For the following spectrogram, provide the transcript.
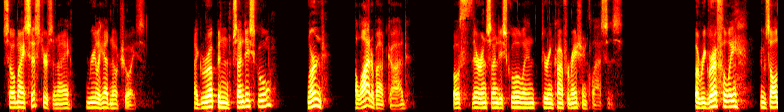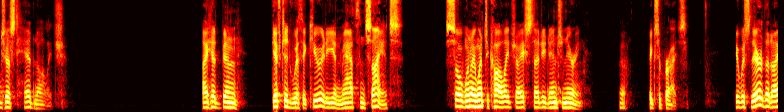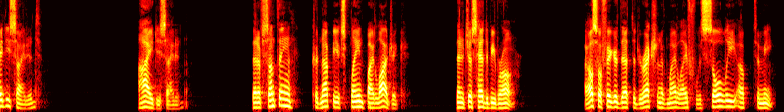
so my sisters and I really had no choice. I grew up in Sunday school, learned a lot about God, both there in Sunday school and during confirmation classes. But regretfully, it was all just head knowledge. I had been gifted with acuity in math and science, So when I went to college, I studied engineering. Uh, big surprise. It was there that I decided, I decided, that if something could not be explained by logic, then it just had to be wrong. I also figured that the direction of my life was solely up to me,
